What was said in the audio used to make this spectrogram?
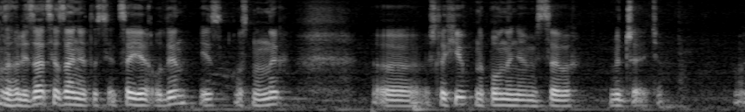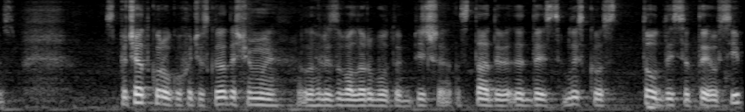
Легалізація зайнятості це є один із основних е, шляхів наповнення місцевих бюджетів. Ось. З початку року хочу сказати, що ми легалізували роботу більше 100, десь близько 110 осіб.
